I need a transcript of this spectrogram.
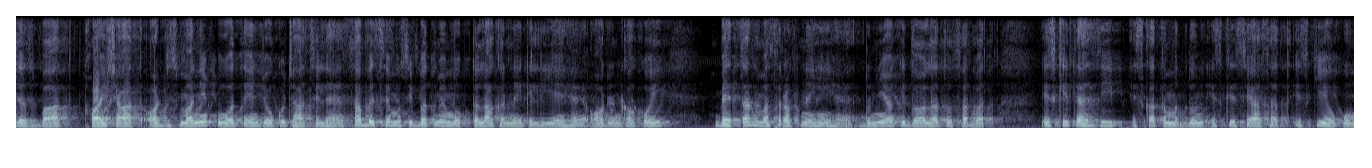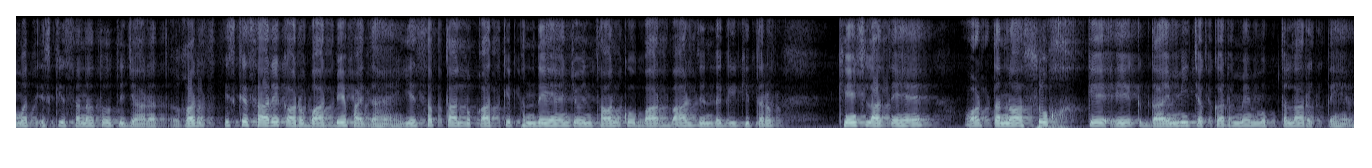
جذبات، خواہشات اور جسمانی قوتیں جو کچھ حاصل ہیں، سب اسے مصیبت میں مبتلا کرنے کے لیے ہیں اور ان کا کوئی بہتر مصرف نہیں ہے۔ دنیا کی دولت و ثروت اس کی تہذیب، اس کا تمدن، اس کی سیاست، اس کی حکومت، اس کی صنعت و تجارت، غرض، اس کے سارے کاروبار بے فائدہ ہیں۔ یہ سب تعلقات کے پھندے ہیں جو انسان کو بار بار زندگی کی طرف کھینچ لاتے ہیں اور تناسخ کے ایک دائمی چکر میں مبتلا رکھتے ہیں۔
